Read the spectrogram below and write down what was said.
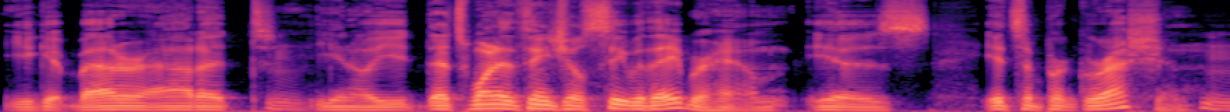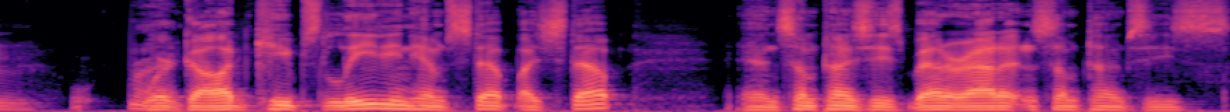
you get better at it. Mm. You know, you, that's one of the things you'll see with Abraham is it's a progression mm. right. where God keeps leading him step by step, and sometimes he's better at it, and sometimes he's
